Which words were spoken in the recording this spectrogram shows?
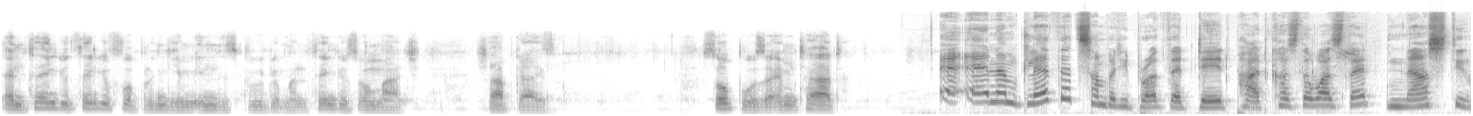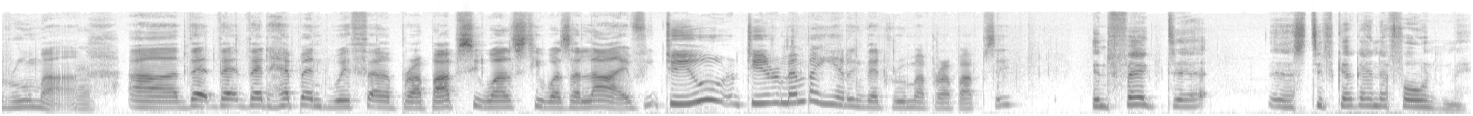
And thank you, thank you for bringing him in the studio, man. Thank you so much. Sharp guys. So Puza Mtata. A- And I'm glad that somebody brought that dead part because there was that nasty rumor uh, that, that that happened with uh, Bra Babsi whilst he was alive. Do you do you remember hearing that rumor, Bra Babsi? In fact, uh, uh, Steve Kekana phoned me.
